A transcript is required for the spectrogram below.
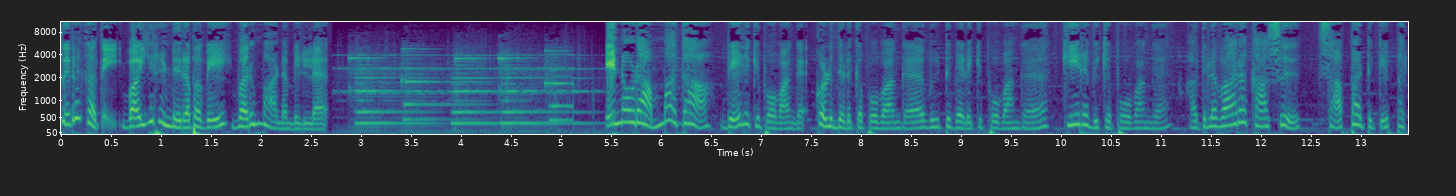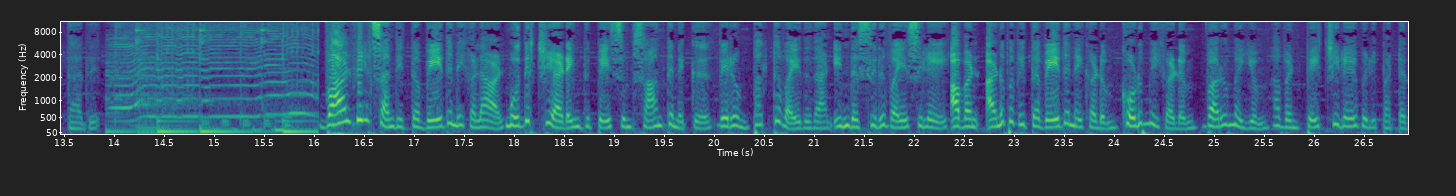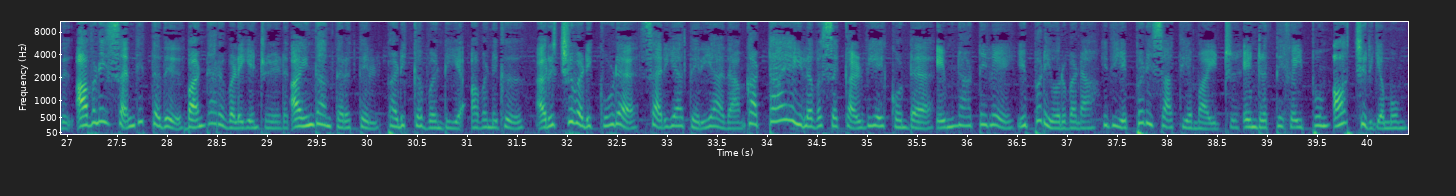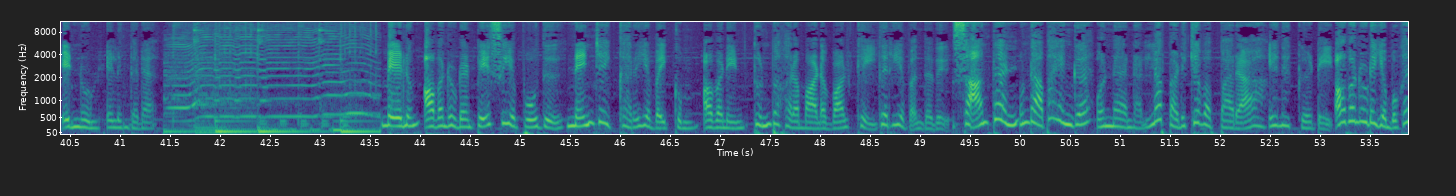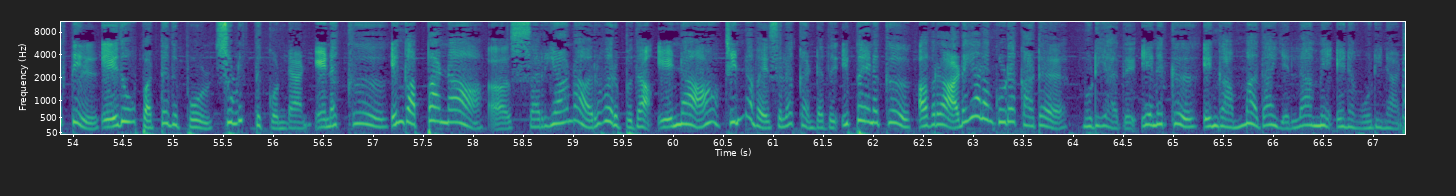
சிறுகதை வயிறு நிரப்பவே வருமானம் இல்ல என்னோட அம்மா தான் வேலைக்கு போவாங்க. கொழுந்தெடுக்க போவாங்க வீட்டு வேலைக்கு போவாங்க கீரை விக்க போவாங்க. அதுல வர காசு சாப்பாட்டுக்கே பத்தாது. வாழ்வில் சந்தித்த வேதனைகளால் முதிர்ச்சி அடைந்து பேசும் சாந்தனுக்கு வெறும் பத்து வயதுதான். இந்த சிறு வயசிலே அவன் அனுபவித்த வேதனைகளும் கொடுமைகளும் வறுமையும் அவன் பேச்சிலே வெளிப்பட்டது. அவனை சந்தித்தது பண்டாரவளை என்ற இடம். ஐந்தாம் தரத்தில் படிக்க வேண்டிய அவனுக்கு அரிச்சுவடி கூட சரியா தெரியாதாம். கட்டாய இலவச கல்வியை கொண்ட எம் நாட்டிலே இப்படி ஒருவனா? இது எப்படி சாத்தியமாயிற்று? என்ற திகைப்பும் ஆச்சரியமும் என்னுள் எழுந்தன. மேலும் அவனுடன் பேசிய போது நெஞ்சை கரைய வைக்கும் அவனின் துன்பகரமான வாழ்க்கை தெரிய வந்தது சாந்தன் உன் அப்பா எங்க? உன்னை நல்லா படிக்க வைப்பாரா? என கேட்டேன். அவனுடைய முகத்தில் ஏதோ பட்டது போல் சுழித்து கொண்டான். எனக்கு எங்க அப்பானா அஹ், சரியான அருவருப்பு தான். ஏன்னா சின்ன வயசுல கண்டது. இப்ப எனக்கு அவரை அடையாளம் கூட காட்ட முடியாது. எனக்கு எங்க அம்மா தான் எல்லாமே என ஓடினான்.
